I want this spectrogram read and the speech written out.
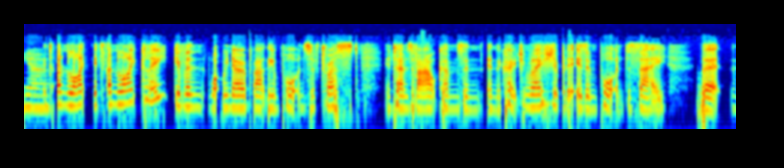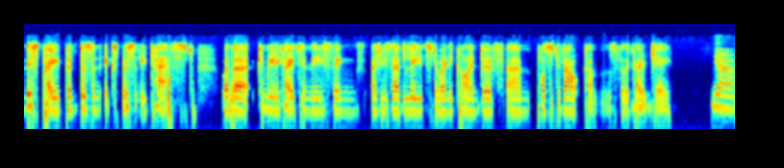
yeah it's unlike it's unlikely given what we know about the importance of trust in terms of outcomes in in the coaching relationship but it is important to say that this paper doesn't explicitly test whether communicating these things as you said leads to any kind of um, positive outcomes for the mm. coachee yeah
